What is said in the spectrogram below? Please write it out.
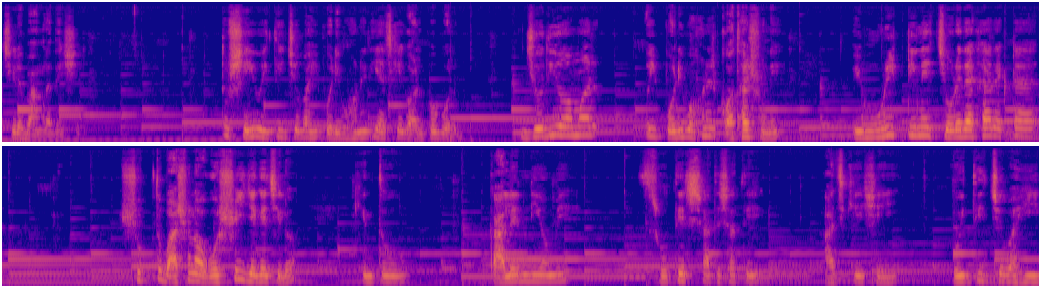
ছিল বাংলাদেশে। তো সেই ঐতিহ্যবাহী পরিবহনেরই আজকে গল্প বলব। যদিও আমার ওই পরিবহনের কথা শুনে ওই মুড়ির টিনে চড়ে দেখার একটা সুপ্ত বাসনা অবশ্যই জেগেছিল, কিন্তু কালের নিয়মে, স্রোতের সাথে সাথে আজকে সেই ঐতিহ্যবাহী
